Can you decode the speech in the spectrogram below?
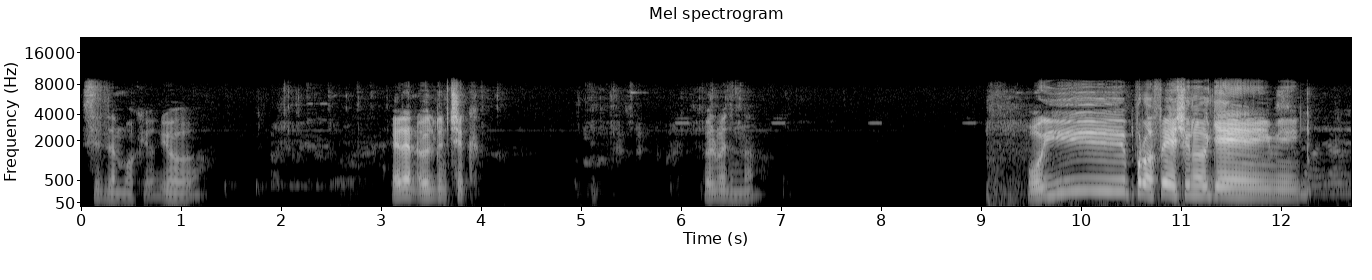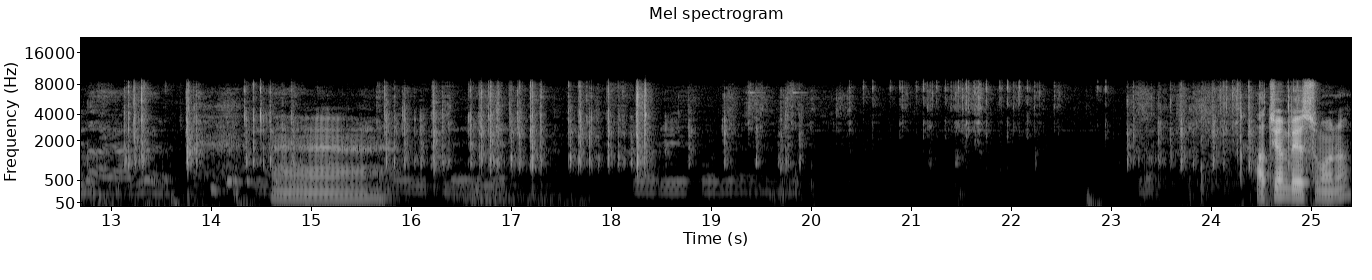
Sizden bakıyor? Yo. Eren öldün çık. Ölmedin lan. Oy professional gaming. Atıyorum B sumonu.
